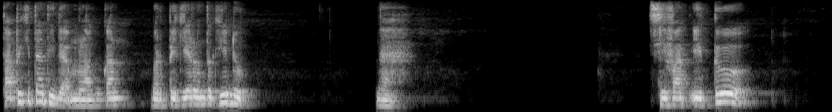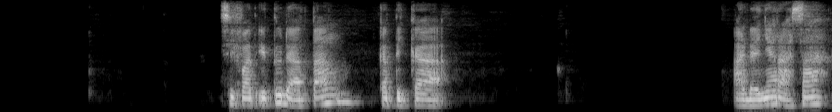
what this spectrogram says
tapi kita tidak melakukan berpikir untuk hidup. Nah, sifat itu sifat itu datang ketika adanya rasa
